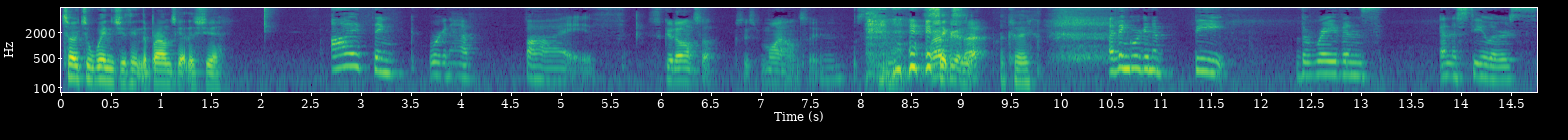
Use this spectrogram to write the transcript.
total wins do you think the Browns get this year? I think we're going to have five. It's a good answer because it's my answer. Yeah. We're happy Six. with that. Okay. I think we're going to beat the Ravens and the Steelers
